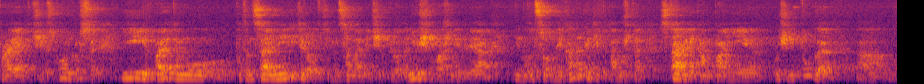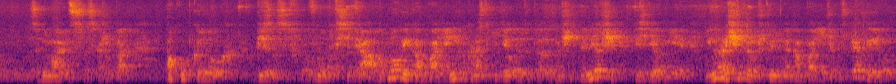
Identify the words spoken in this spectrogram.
проекты, через конкурсы. И поэтому потенциальные лидеры, вот эти национальные чемпионы, они очень важны для инновационной экономики, потому что старые компании очень туго э, занимаются, скажем так, покупкой новых бизнесов внутрь себя. А вот новые компании, они как раз таки делают это значительно легче везде в мире. И мы рассчитываем, что именно компании тех успеха и вот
